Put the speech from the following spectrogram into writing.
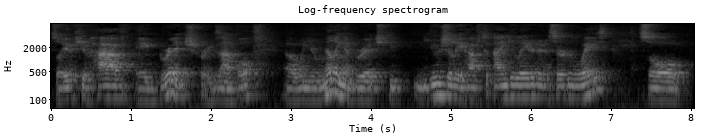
So if you have a bridge, for example, uh, when you're milling a bridge, you usually have to angulate it in a certain ways. So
